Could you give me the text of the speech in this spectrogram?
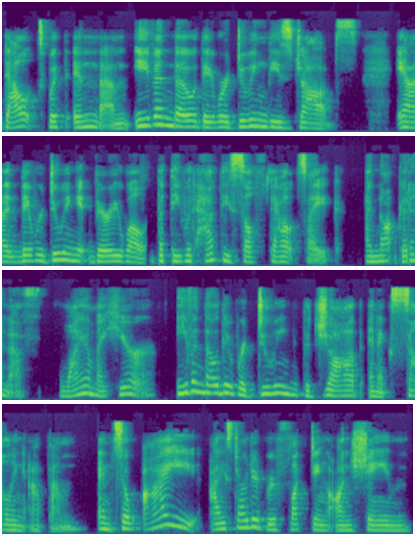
doubts within them, even though they were doing these jobs and they were doing it very well, but they would have these self doubts like, I'm not good enough. Why am I here? even though they were doing the job and excelling at them. And so I I started reflecting on shame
